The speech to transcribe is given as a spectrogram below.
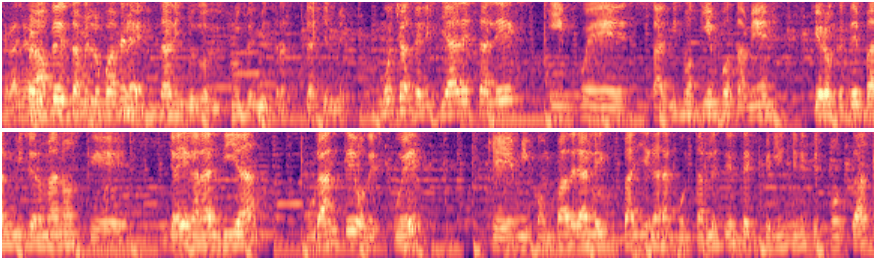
Gracias. Espero No, ustedes pues, también lo puedan felicitar y pues lo disfruten mientras esté aquí en México. Muchas felicidades Alex y pues al mismo tiempo también quiero que sepan mis hermanos que ya llegará el día, durante o después, que mi compadre Alex va a llegar a contarles esta experiencia en este podcast.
